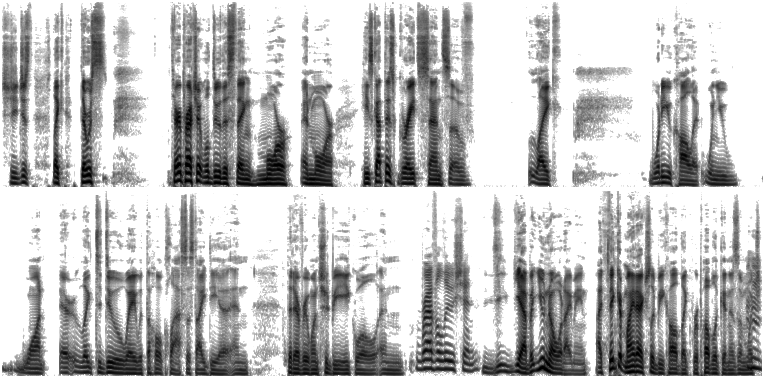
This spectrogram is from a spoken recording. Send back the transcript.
she just like there was Terry Pratchett will do this thing more and more. He's got this great sense of like what do you call it when you want er, like to do away with the whole classist idea and that everyone should be equal and Revolution. yeah, but you know what I mean. I think it might actually be called like republicanism, which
